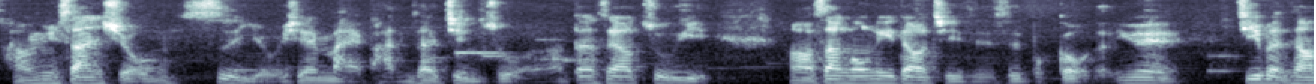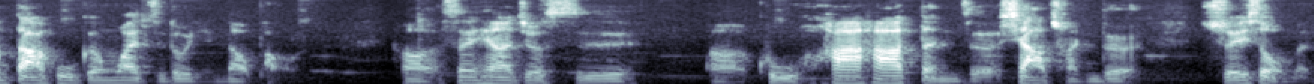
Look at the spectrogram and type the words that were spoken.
航运三雄是有一些买盘在进驻啊。但是要注意啊，上攻力道其实是不够的，因为基本上大户跟外资都已经闹跑了。啊，剩下就是啊，苦哈哈等着下船的水手们、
